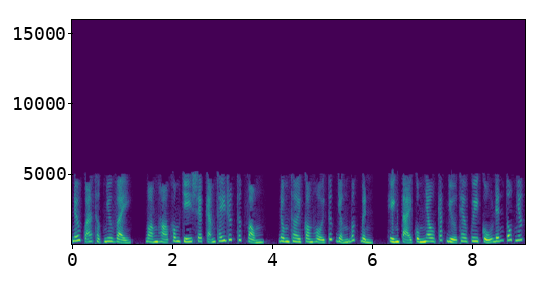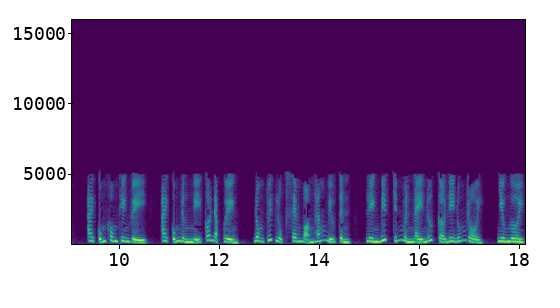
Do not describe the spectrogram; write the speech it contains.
nếu quả thật như vậy, bọn họ không chỉ sẽ cảm thấy rất thất vọng, đồng thời còn hội tức giận bất bình, hiện tại cùng nhau cắt dựa theo quy củ đến tốt nhất, ai cũng không thiên vị, ai cũng đừng nghĩ có đặc quyền, đông tuyết lục xem bọn hắn biểu tình, liền biết chính mình này nước cờ đi đúng rồi, nhiều người,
